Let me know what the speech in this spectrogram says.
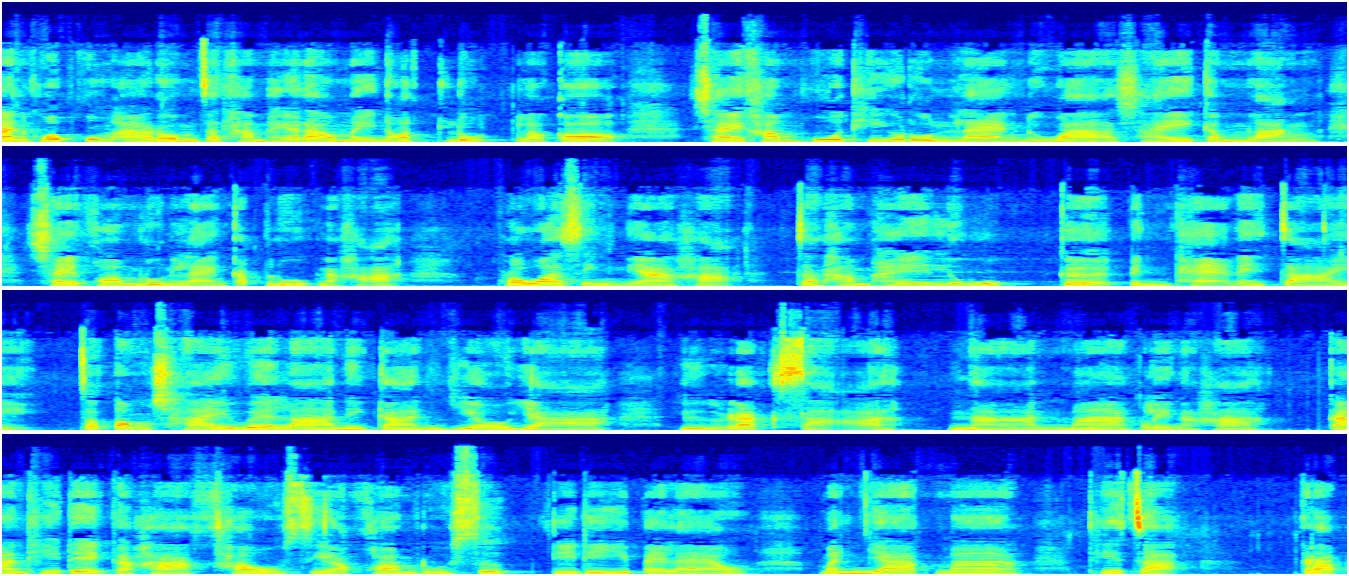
การควบคุมอารมณ์จะทำให้เราไม่น็อตหลุด แล้วก็ใช้คำพูดที่รุนแรงหรือว่าใช้กำลังใช้ความรุนแรงกับลูกนะคะ เพราะว่าสิ่งนี้ค่ะ จะทำให้ลูกเกิดเป็นแผลในใจ จะต้องใช้เวลาในการเยียวยา หรือรักษานานมากเลยนะคะ การที่เด็กอะค่ะเขาเสียความรู้สึกดีๆ ไปแล้ว มันยากมากที่จะ กลับ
